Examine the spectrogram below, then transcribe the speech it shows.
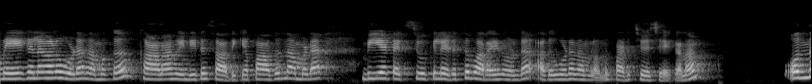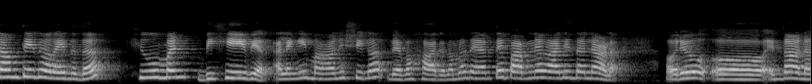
മേഖലകളൂടെ നമുക്ക് കാണാൻ വേണ്ടിയിട്ട് സാധിക്കും. അപ്പോൾ അത് നമ്മുടെ ബി എ ടെക്സ്റ്റ് ബുക്കിൽ എടുത്ത് പറയുന്നുണ്ട്. അതുകൂടെ നമ്മളൊന്ന് പഠിച്ചു വെച്ചേക്കണം. ഒന്നാമത്തേന്ന് പറയുന്നത് ഹ്യൂമൻ ബിഹേവിയർ അല്ലെങ്കിൽ മാനുഷിക വ്യവഹാരം. നമ്മൾ നേരത്തെ പറഞ്ഞ കാര്യം തന്നെയാണ്. ഒരു എന്താണ്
